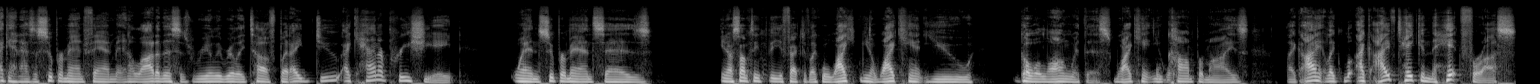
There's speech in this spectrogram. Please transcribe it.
again, as a Superman fan, man, a lot of this is really, really tough. But I do, I can appreciate when Superman says, you know, something to the effect of like, well, why, you know, why can't you go along with this? Why can't you Mhm. compromise? Like I, like, like I've taken the hit for us.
